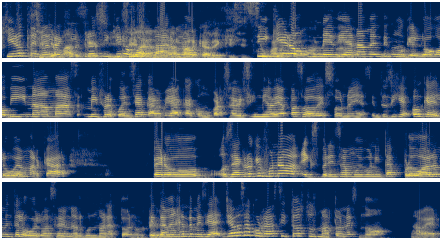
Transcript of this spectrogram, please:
quiero tener que registro, sí, sí, quiero Sí, la- la, guardarlo. marca de que Sí quiero todo. medianamente como que luego vi nada más mi frecuencia cardíaca como para saber si me había pasado de zona y así. Entonces dije, ok, lo voy a marcar. Pero, o sea, creo que fue una experiencia muy bonita. Probablemente lo vuelva a hacer en algún maratón. Ok. Que también gente me decía, ¿ya vas a correr así todos tus maratones? No. A ver,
